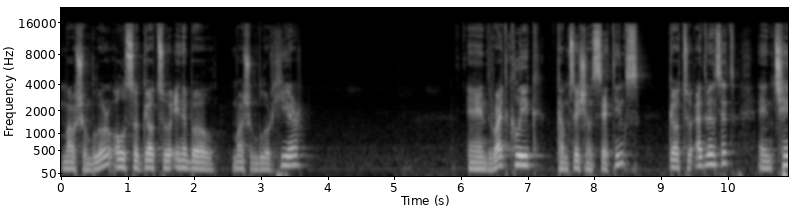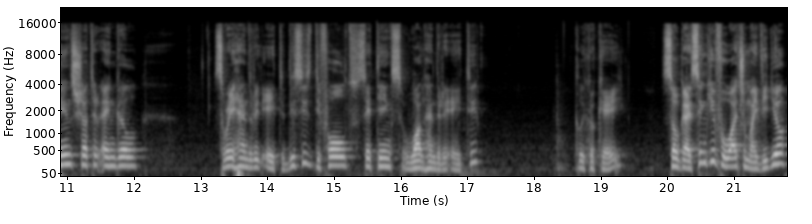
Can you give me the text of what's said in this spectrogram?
motion blur. Also go to enable motion blur here. And right click composition settings go to advanced and change shutter angle 380 this is default settings 180 click ok. So guys thank you for watching my video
